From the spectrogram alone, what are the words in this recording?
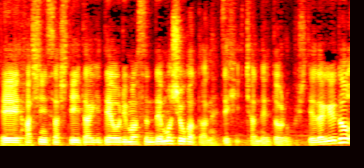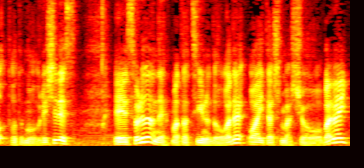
えー、発信させていただいておりますんで、もしよかったらね、ぜひチャンネル登録していただけるととても嬉しいです。えー、それではね、また次の動画でお会いいたしましょう。バイバイ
